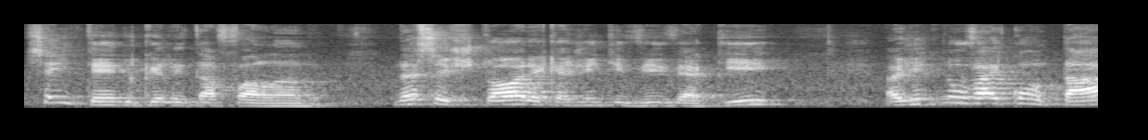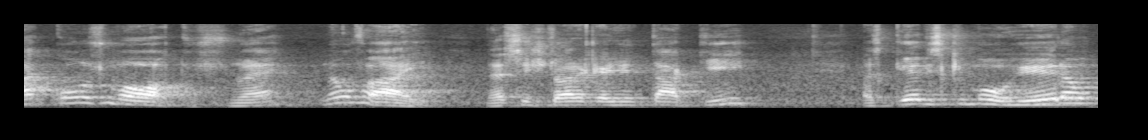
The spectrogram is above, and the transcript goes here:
Você entende o que ele está falando? Nessa história que a gente vive aqui, a gente não vai contar com os mortos, não é? Não vai. Nessa história que a gente está aqui, aqueles que morreram,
